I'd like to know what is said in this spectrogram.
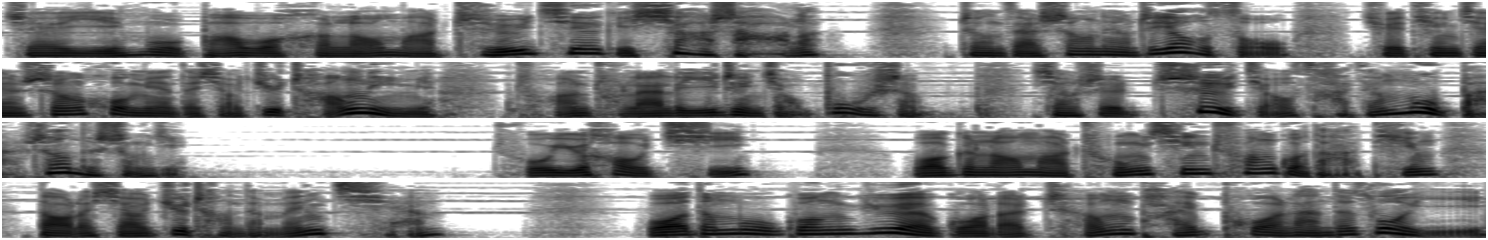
这一幕把我和老马直接给吓傻了，正在商量着要走，却听见身后面的小剧场里面传出来了一阵脚步声，像是赤脚踩在木板上的声音。出于好奇，我跟老马重新穿过大厅，到了小剧场的门前。我的目光越过了成排破烂的座椅，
